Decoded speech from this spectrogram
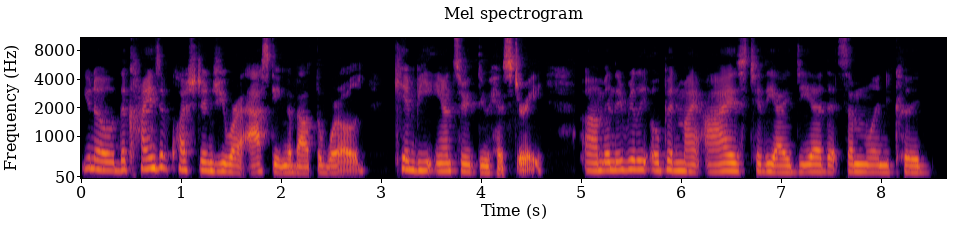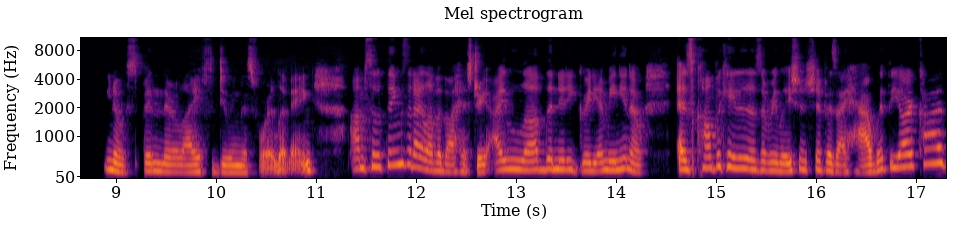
you know, the kinds of questions you are asking about the world can be answered through history. Um, and they really opened my eyes to the idea that someone could you know spend their life doing this for a living. Um so the things that i love about history i love the nitty gritty. I mean you know as complicated as a relationship as i have with the archive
